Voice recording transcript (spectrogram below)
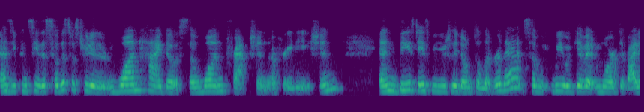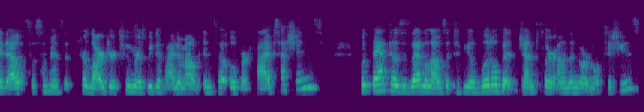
as you can see this, so this was treated at one high dose, so one fraction of radiation. And these days we usually don't deliver that. So we, we would give it more divided out. So sometimes for larger tumors, we divide them out into over five sessions. What that does is that allows it to be a little bit gentler on the normal tissues.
